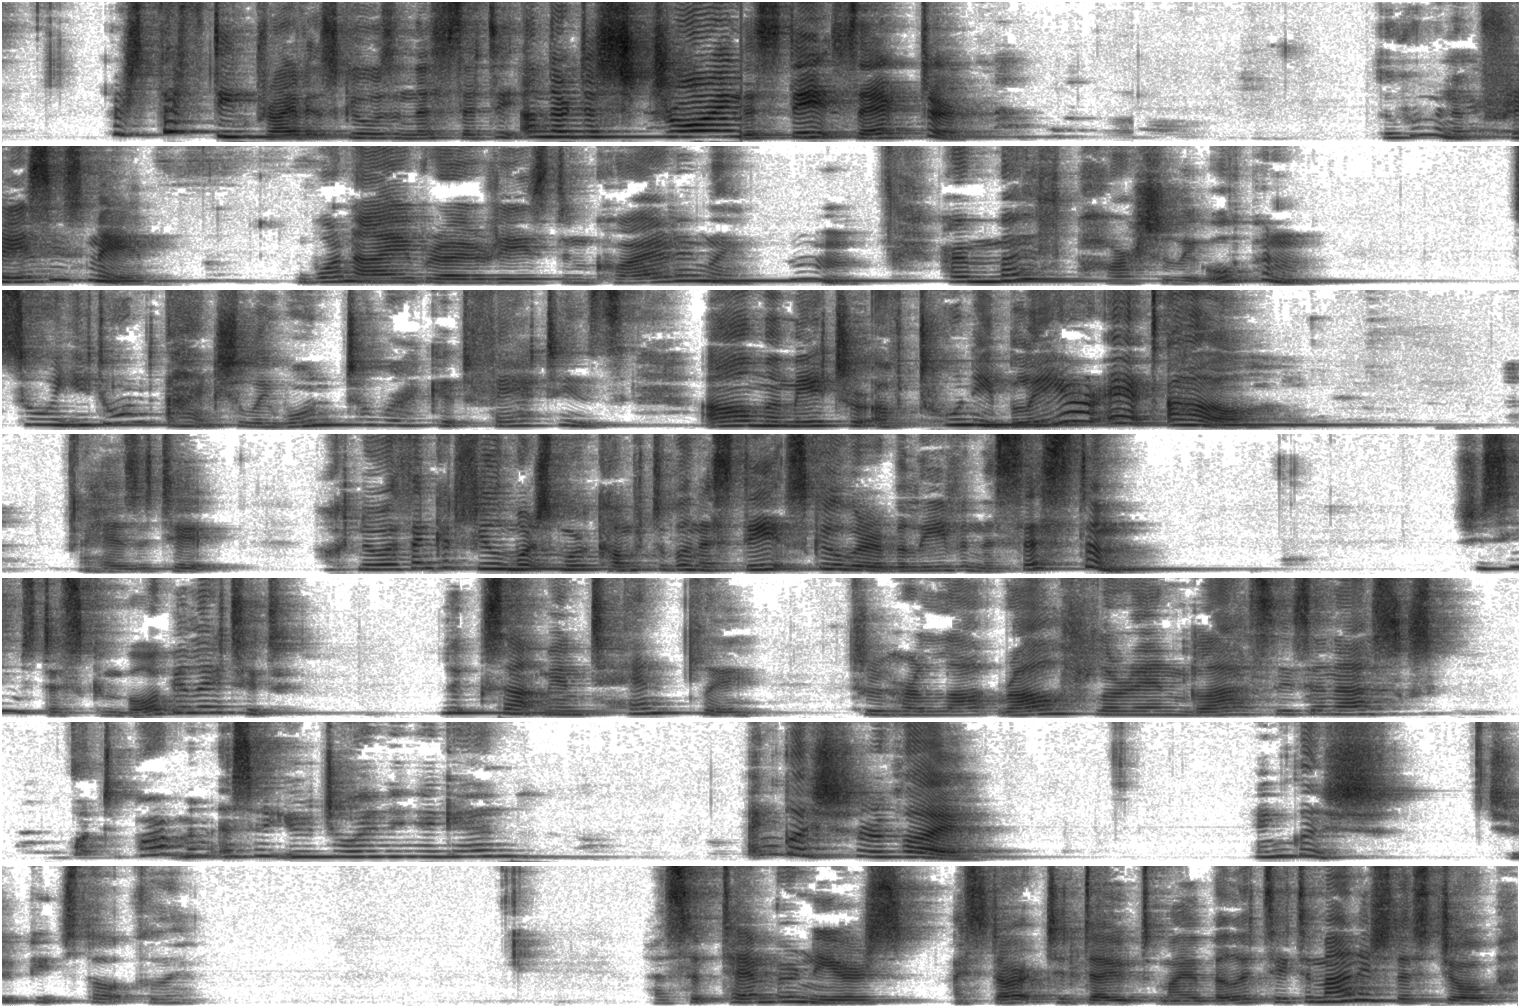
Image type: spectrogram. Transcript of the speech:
There's 15 private schools in this city and they're destroying the state sector. The woman appraises me, one eyebrow raised inquiringly, hmm, her mouth partially open. So you don't actually want to work at Fettes, alma mater of Tony Blair et al. I hesitate. Oh no, I think I'd feel much more comfortable in a state school where I believe in the system. She seems discombobulated, looks at me intently through her La- Ralph Lauren glasses and asks, What department is it you're joining again? English, I reply. English she repeats thoughtfully. As September nears, I start to doubt my ability to manage this job.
